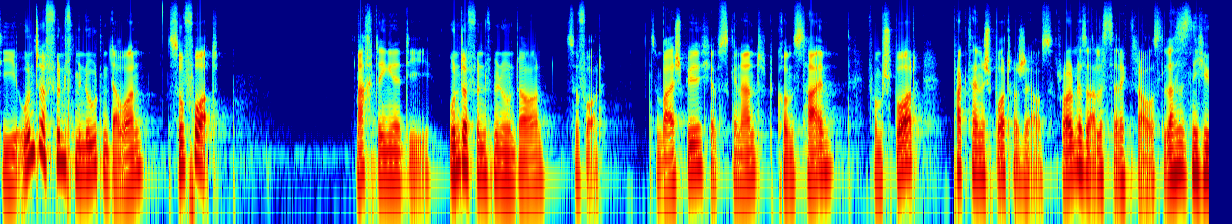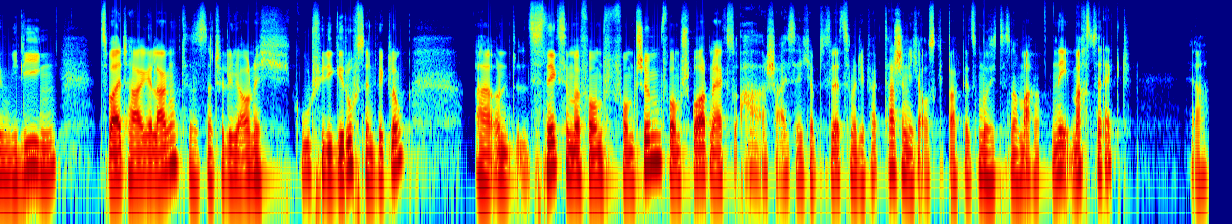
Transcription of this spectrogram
die unter fünf Minuten dauern, sofort. Mach Dinge, die unter fünf Minuten dauern, sofort. Zum Beispiel, ich habe es genannt, du kommst heim vom Sport, pack deine Sporttasche aus, räum das alles direkt raus, lass es nicht irgendwie liegen, zwei Tage lang. Das ist natürlich auch nicht gut für die Geruchsentwicklung. Äh, und das nächste Mal vom, vom Gym, vom Sport merkst du, ah, scheiße, ich habe das letzte Mal die Tasche nicht ausgepackt, jetzt muss ich das noch machen. Nee, mach's direkt. Ja,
